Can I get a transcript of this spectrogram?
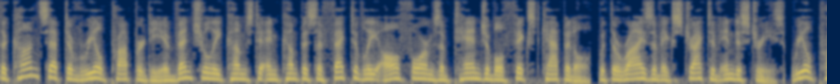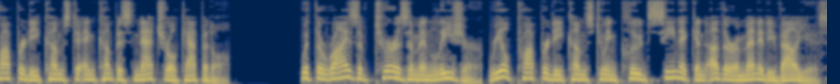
The concept of real property eventually comes to encompass effectively all forms of tangible fixed capital. With the rise of extractive industries, real property comes to encompass natural capital. With the rise of tourism and leisure, real property comes to include scenic and other amenity values.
